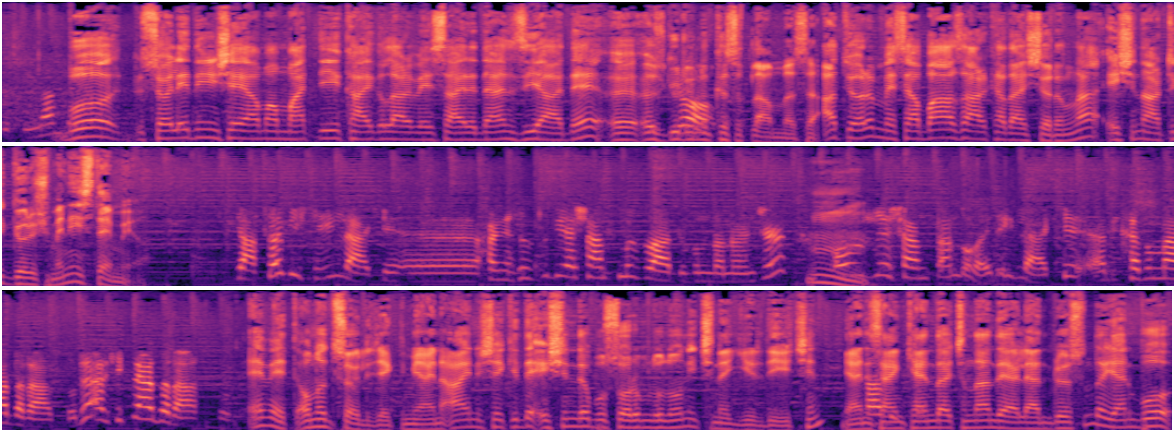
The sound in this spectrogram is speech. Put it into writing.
gibisinden. Bu söylediğin şey ama maddi kaygılar vesaireden ziyade e, özgürlüğünün Yok. kısıtlanması. Atıyorum mesela bazı arkadaşlarınla eşin artık görüşmeni istemiyor. Ya tabii ki illaki e, hani hızlı bir yaşantımız vardı bundan önce. Hmm. O hızlı yaşantıdan dolayı da illaki hani kadınlar da rahatsız oluyor, erkekler de rahatsız oluyor. Evet onu söyleyecektim yani aynı şekilde eşin de bu sorumluluğun içine girdiği için yani Tabii sen ki. kendi açından değerlendiriyorsun da yani bu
